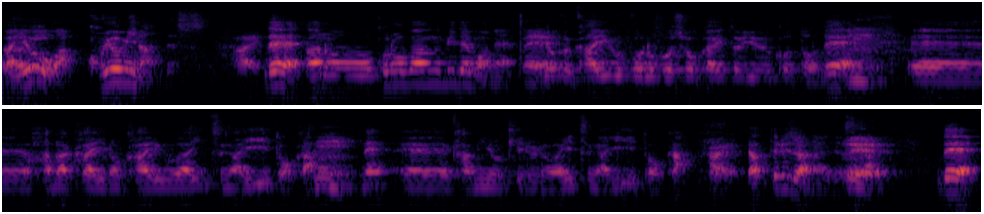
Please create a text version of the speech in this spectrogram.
まあ、暦要は暦なんです、はい。で、あのこの番組でもね、ええ。よく開運法のご紹介ということで、ん。えー花会の開運はいつがいいとか、うん。ねえー髪を切るのはいつがいいとか、はい。やってるじゃないですか、えで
